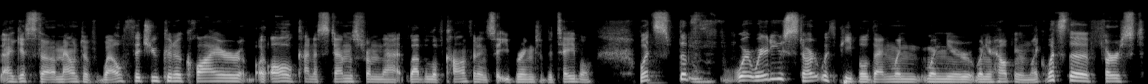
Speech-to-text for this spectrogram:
I guess the amount of wealth that you could acquire all kind of stems from that level of confidence that you bring to the table. What's the where where do you start with people then when when you're when you're helping them? Like, what's the first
